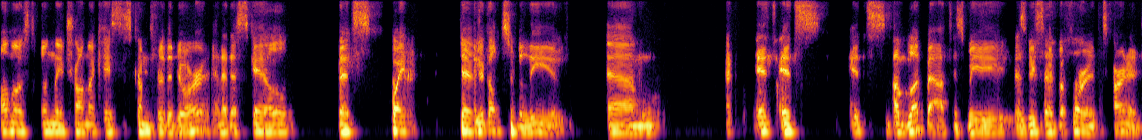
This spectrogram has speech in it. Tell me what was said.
almost only trauma cases come through the door and at a scale that's quite difficult to believe. Um, it, it's it's a bloodbath, as we as we said before. It's carnage.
